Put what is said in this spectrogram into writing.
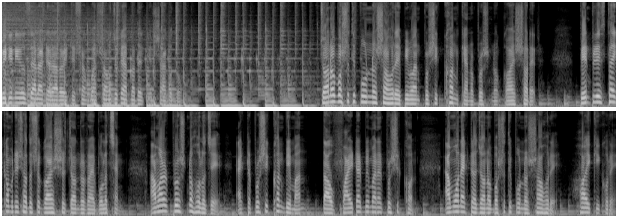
বিডি নিউজ অ্যালার্টের আরও একটি সংবাদ সংযোগে আপনাদেরকে স্বাগত। জনবসতিপূর্ণ শহরে বিমান প্রশিক্ষণ কেন প্রশ্ন গয়েশ্বরের? বিএনপির স্থায়ী কমিটির সদস্য গয়েশ্বর চন্দ্র রায় বলেছেন, আমার প্রশ্ন হলো যে, একটা প্রশিক্ষণ বিমান তাও ফাইটার বিমানের প্রশিক্ষণ এমন একটা জনবসতিপূর্ণ শহরে হয় কি করে?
